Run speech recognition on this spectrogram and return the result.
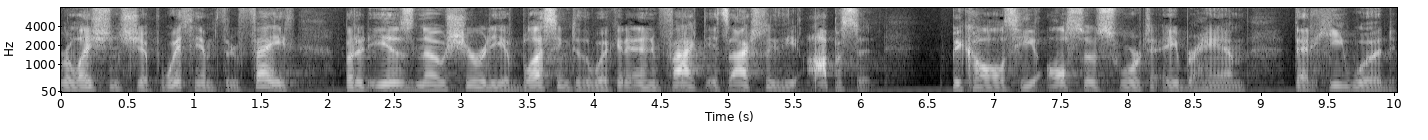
relationship with him through faith, but it is no surety of blessing to the wicked. And in fact, it's actually the opposite because he also swore to Abraham that he would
